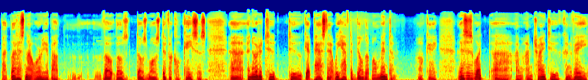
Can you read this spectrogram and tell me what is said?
But let us not worry about those those most difficult cases. Uh, in order to to get past that, we have to build up momentum. Okay, this is what uh, I'm I'm trying to convey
